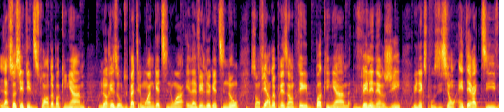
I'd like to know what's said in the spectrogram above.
La Société d'histoire de Buckingham, le Réseau du patrimoine gatinois et la ville de Gatineau sont fiers de présenter Buckingham Ville Énergie, une exposition interactive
